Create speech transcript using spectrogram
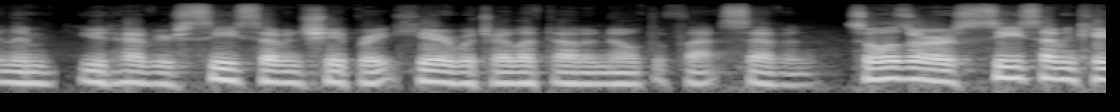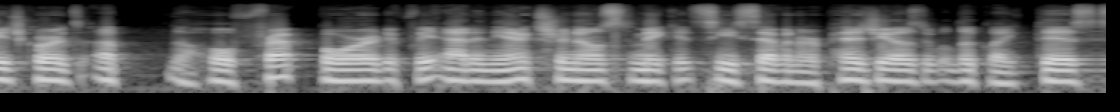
and then you'd have your C7 shape right here, which I left out a note, the flat 7. So those are our C7 CAGED chords up the whole fretboard. If we add in the extra notes to make it C7 arpeggios, it would look like this.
